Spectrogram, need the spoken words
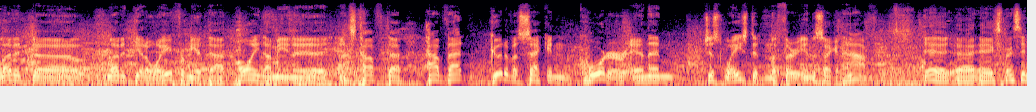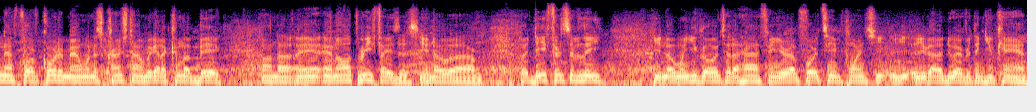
let it uh, let it get away from you at that point. I mean, uh, it's tough to have that good of a second quarter and then just waste it in the third in the second half. Yeah, uh, especially in that fourth quarter, man. When it's crunch time, we got to come up big on uh, in, in, all three phases. You know, um, but defensively, you know, when you go into the half and you're up 14 points, you, you got to do everything you can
